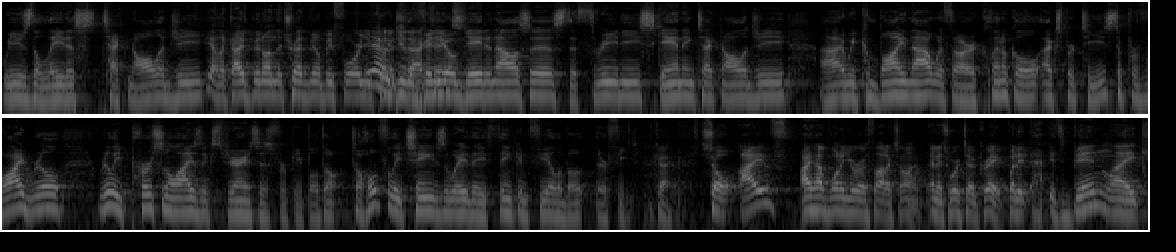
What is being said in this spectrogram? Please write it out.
we use the latest technology. Yeah, like I've been on the treadmill before. You Yeah, we do the video things. gait analysis, the 3D scanning technology, uh, and we combine that with our clinical expertise to provide real, really personalized experiences for people to, to hopefully change the way they think and feel about their feet. Okay. So I've I have one of your orthotics on, and it's worked out great. But it it's been like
